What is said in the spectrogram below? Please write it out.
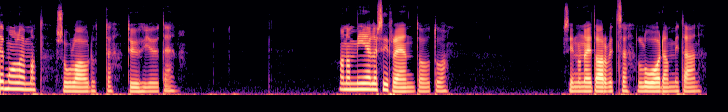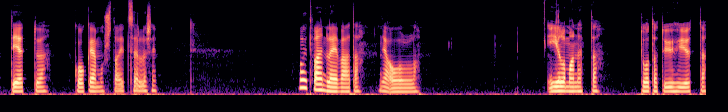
te molemmat sulaudutte tyhjyyteen. Anna mielesi rentoutua. Sinun ei tarvitse luoda mitään tiettyä kokemusta itsellesi. Voit vain levätä ja olla. Ilman, että tuota tyhjyyttä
